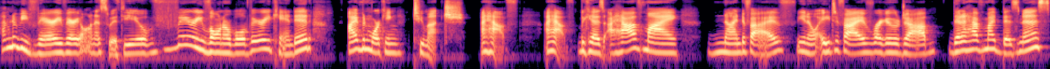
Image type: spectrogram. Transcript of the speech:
I'm going to be very, very honest with you, very vulnerable, very candid. I've been working too much. I have. I have because I have my nine to five, you know, eight to five regular job. Then I have my business.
